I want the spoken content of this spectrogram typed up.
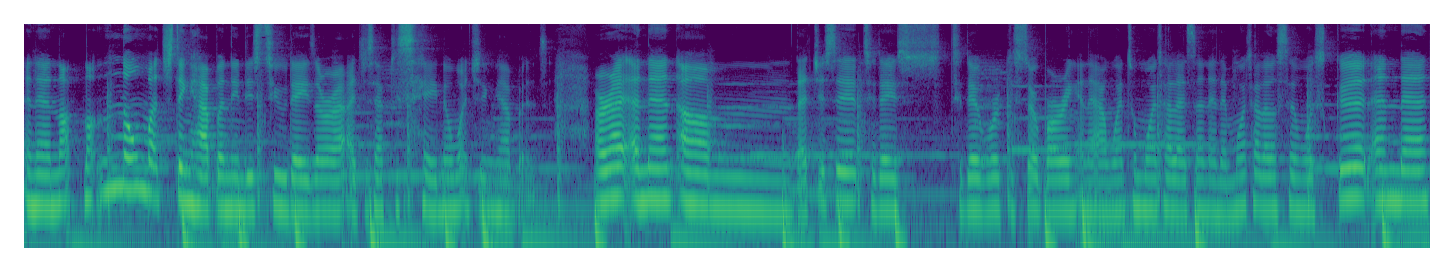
And then not not no much thing happened in these two days all right i just have to say no much thing happens. All right and then um that's just it. Today's today work is so boring and then i went to muay thai lesson and then muay thai lesson was good and then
